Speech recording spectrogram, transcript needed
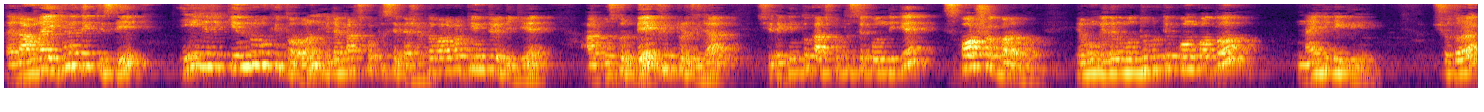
তাহলে আমরা এখানে দেখতেছি, এই যে যে কেন্দ্রমুখী ত্বরণ, এটা কাজ করতেছে ব্যাসার্ধ বরাবর কেন্দ্রের দিকে, আর বস্তুর বেগ ভেক্টর যেটা, সেটা কিন্তু কাজ করতেছে কোন দিকে? স্পর্শক বরাবর। এবং এদের মধ্যবর্তী কোণ কত? Ninety degree. সুতরাং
